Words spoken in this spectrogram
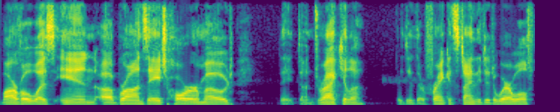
Marvel was in uh, Bronze Age horror mode. They had done Dracula. They did their Frankenstein. They did a werewolf.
